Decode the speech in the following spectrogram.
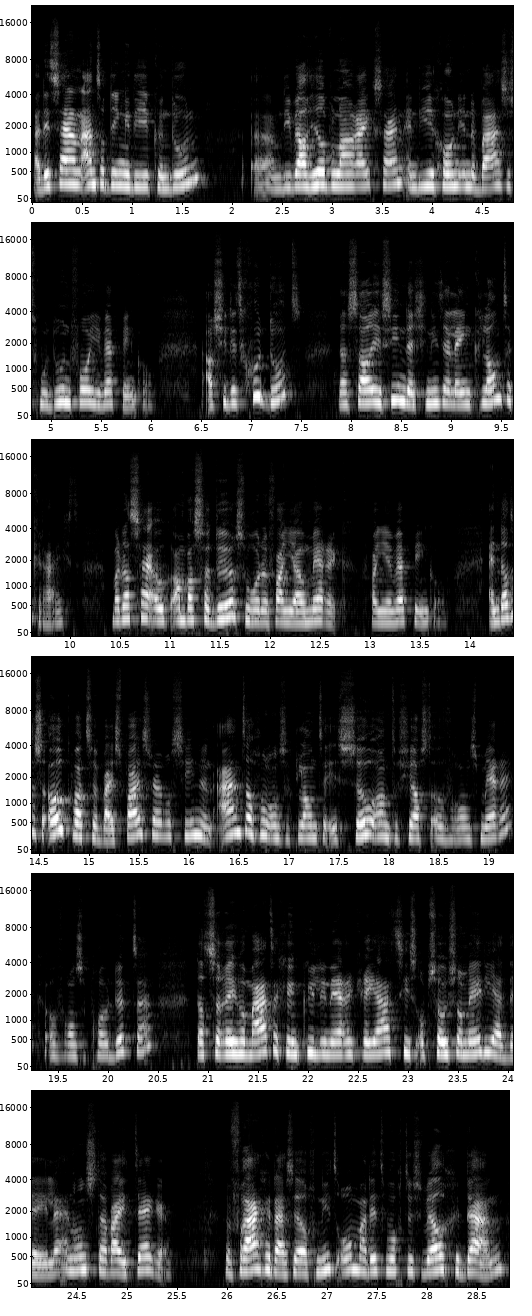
Dit zijn een aantal dingen die je kunt doen, um, die wel heel belangrijk zijn en die je gewoon in de basis moet doen voor je webwinkel. Als je dit goed doet, dan zal je zien dat je niet alleen klanten krijgt, maar dat zij ook ambassadeurs worden van jouw merk, van je webwinkel. En dat is ook wat we bij Spice Rebels zien. Een aantal van onze klanten is zo enthousiast over ons merk, over onze producten, dat ze regelmatig hun culinaire creaties op social media delen en ons daarbij taggen. We vragen daar zelf niet om, maar dit wordt dus wel gedaan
